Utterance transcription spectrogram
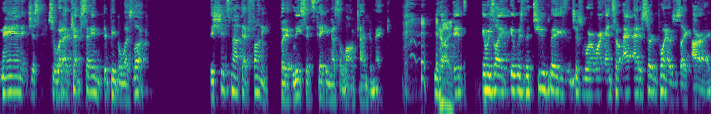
man, it just, so what I kept saying to people was, look, this shit's not that funny but at least it's taking us a long time to make. You know, right. it's, it was like, it was the two things that just were, were and so at, at a certain point, I was just like, all right,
